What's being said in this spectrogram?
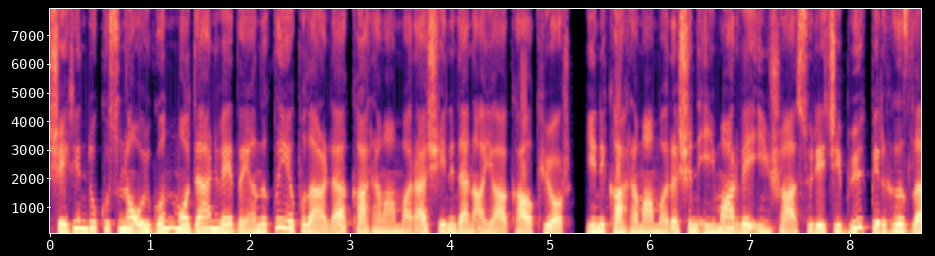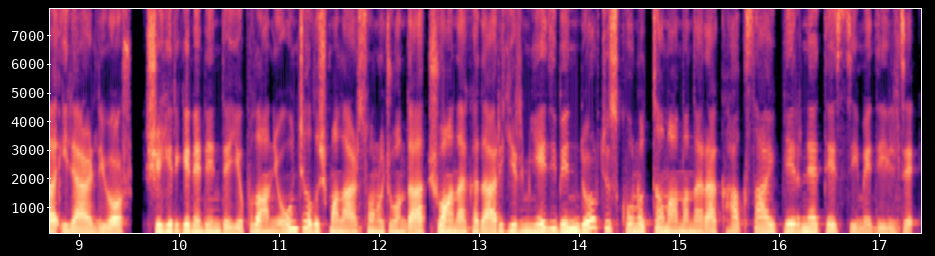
Şehrin dokusuna uygun modern ve dayanıklı yapılarla Kahramanmaraş yeniden ayağa kalkıyor. Yeni Kahramanmaraş'ın imar ve inşa süreci büyük bir hızla ilerliyor. Şehir genelinde yapılan yoğun çalışmalar sonucunda şu ana kadar 27.400 konut tamamlanarak hak sahiplerine teslim edildi.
